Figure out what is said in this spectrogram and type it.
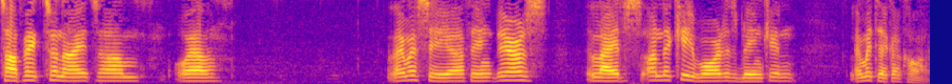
topic tonight. Um, well, let me see. I think there's the lights on the keyboard is blinking. Let me take a call.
